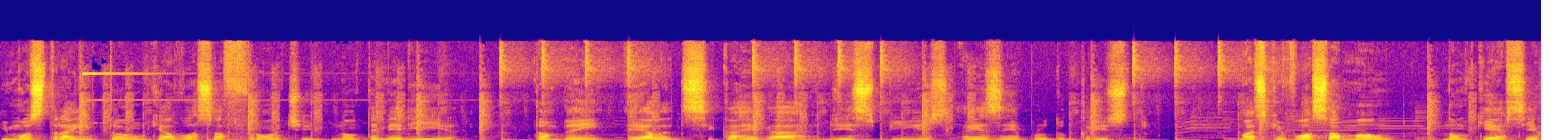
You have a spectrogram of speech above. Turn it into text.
e mostrai então que a vossa fronte não temeria. Também ela de se carregar de espinhos a exemplo do Cristo. Mas que vossa mão não quer ser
